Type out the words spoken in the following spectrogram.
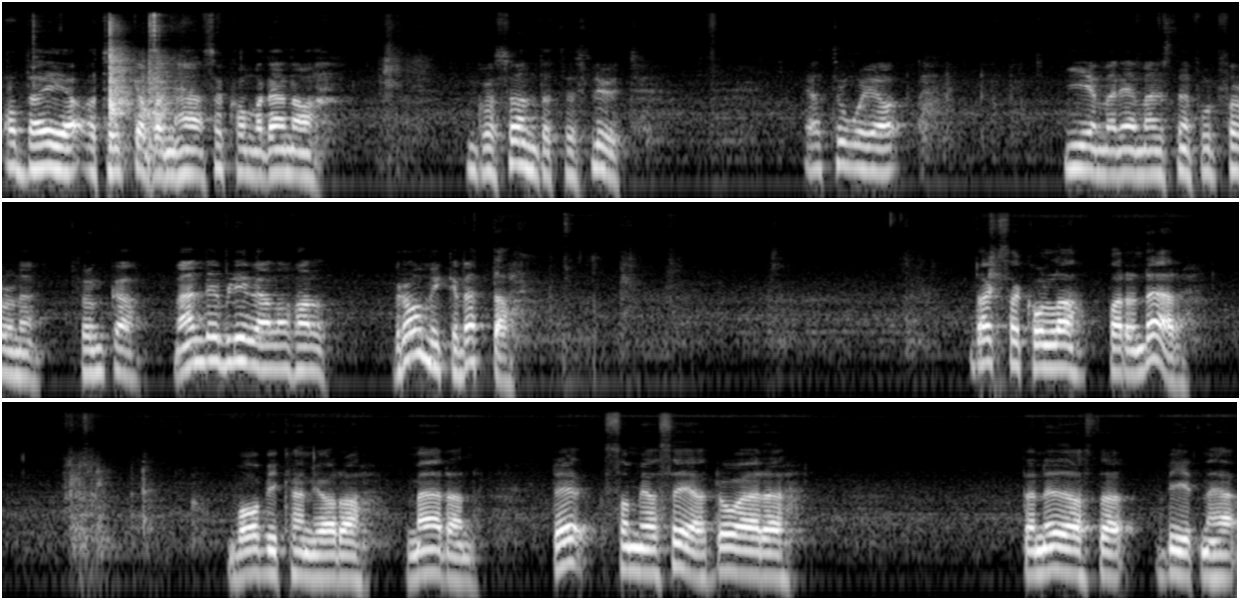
och böja och trycka på den här så kommer den att gå sönder till slut. Jag tror jag ger mig det medan den fortfarande funkar. Men det blir i alla fall bra mycket bättre. Dags att kolla på den där. Vad vi kan göra med den. Det som jag ser då är det den nedersta biten här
